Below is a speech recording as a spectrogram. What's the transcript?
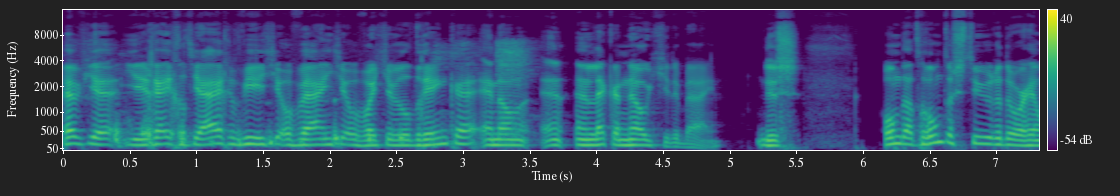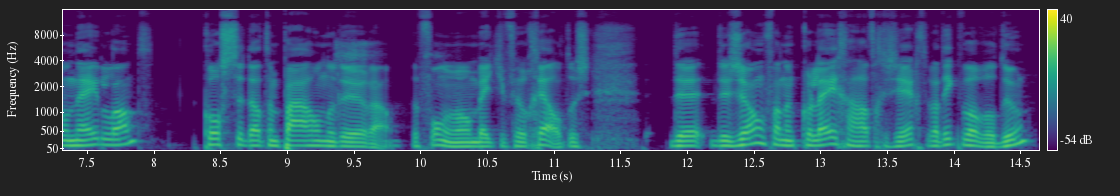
heb je, je regelt je eigen biertje of wijntje of wat je wil drinken en dan een, een lekker nootje erbij. Dus om dat rond te sturen door heel Nederland, kostte dat een paar honderd euro. Dat vonden we wel een beetje veel geld. Dus de, de zoon van een collega had gezegd, wat ik wel wil doen,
